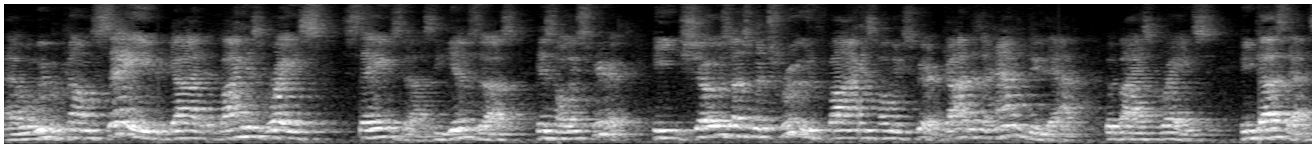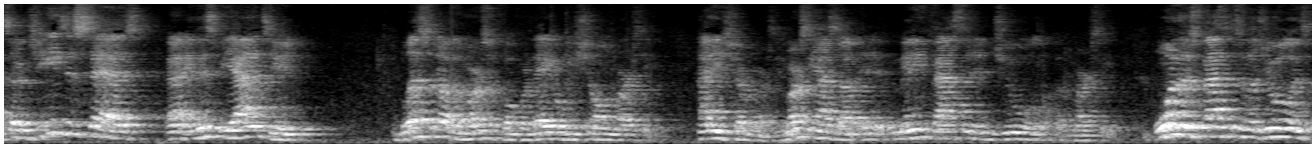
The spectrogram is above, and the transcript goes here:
uh, when we become saved, God, by His grace, saves us. He gives us His Holy Spirit. He shows us the truth by His Holy Spirit. God doesn't have to do that, but by His grace, He does that. So Jesus says uh, in this beatitude, Blessed are the merciful, for they will be shown mercy. How do you show mercy? Mercy has a many faceted jewel of mercy. One of those facets of the jewel is,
